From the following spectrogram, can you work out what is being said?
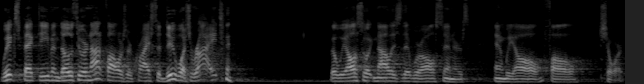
We expect even those who are not followers of Christ to do what's right. but we also acknowledge that we're all sinners and we all fall short.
